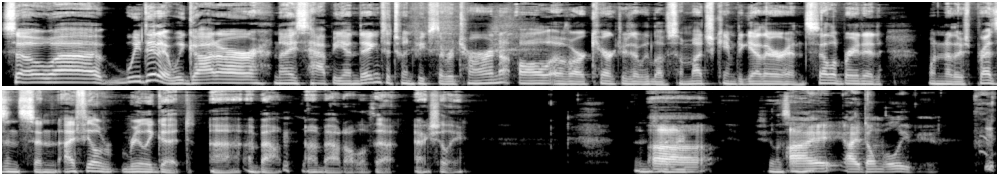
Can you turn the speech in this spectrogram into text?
So uh, we did it. We got our nice happy ending to Twin Peaks: The Return. All of our characters that we love so much came together and celebrated one another's presence, and I feel really good uh, about about all of that. Actually, Uh, Feel the same? I I don't believe you.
